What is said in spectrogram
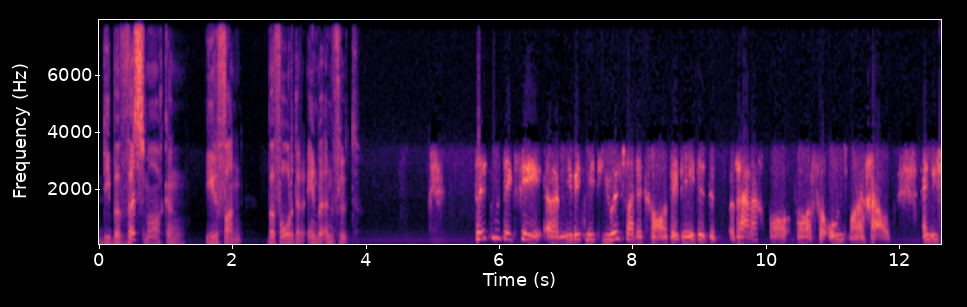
die bewusmaking hiervan bevorder en beïnvloed? Dit moet ek sê, um, jy weet met Joos wat dit gehad het, het dit regtig waar vir ons maar gehelp in die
